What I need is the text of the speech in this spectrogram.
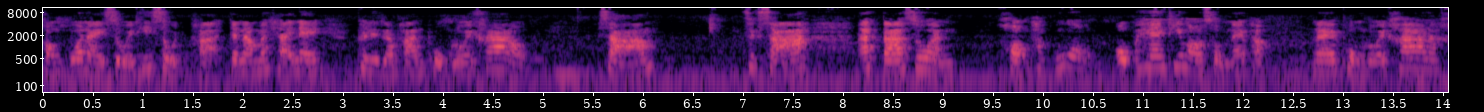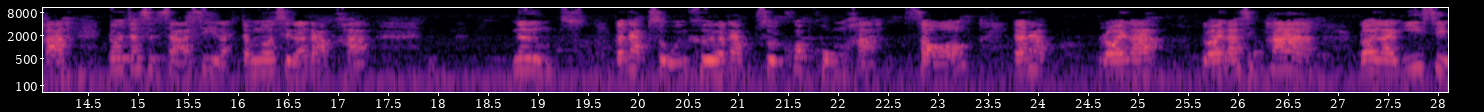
ของตัวไหนสวยที่สุดค่ะ จะนำมาใช้ในผลิตภัณฑ์ผงโรยข้าว 3. ศึกษาอัตราส่วนของผักบุ้งอบแห้งที่เหมาะสมในผักในผงโรยข้าวนะคะ โดยจะศึกษาสี่ระจำนวนสี่ระดับค่ะ 1. ระดับศูนย์คือระดับศูนย์ควบคุมค่ะ 2. ระดับ ร้อยละร้อยละสิบห้าร้อยละยี่สิบ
